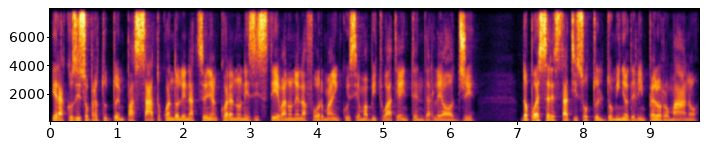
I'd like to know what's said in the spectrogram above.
Era così soprattutto in passato, quando le nazioni ancora non esistevano nella forma in cui siamo abituati a intenderle oggi. Dopo essere stati sotto il dominio dell'impero romano,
